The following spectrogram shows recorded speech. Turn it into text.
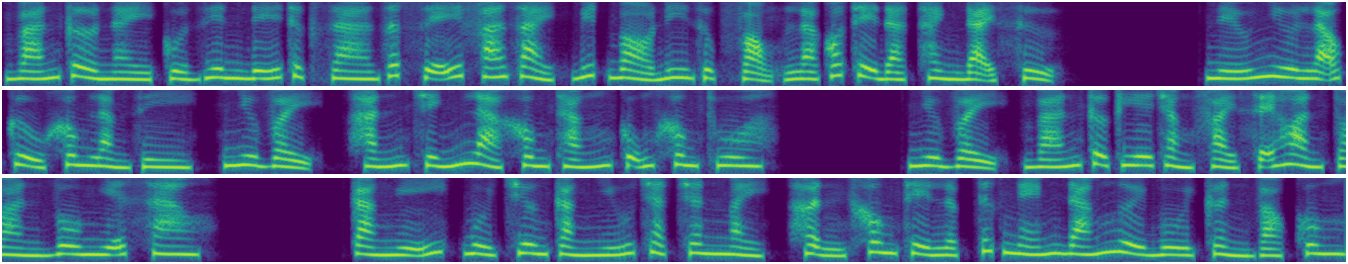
Ván cờ này của Diên đế thực ra rất dễ phá giải, biết bỏ đi dục vọng là có thể đạt thành đại sự. Nếu như lão cửu không làm gì, như vậy, hắn chính là không thắng cũng không thua. Như vậy, ván cờ kia chẳng phải sẽ hoàn toàn vô nghĩa sao? Càng nghĩ, bùi trương càng nhíu chặt chân mày, hận không thể lập tức ném đám người bùi cần vào cung.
